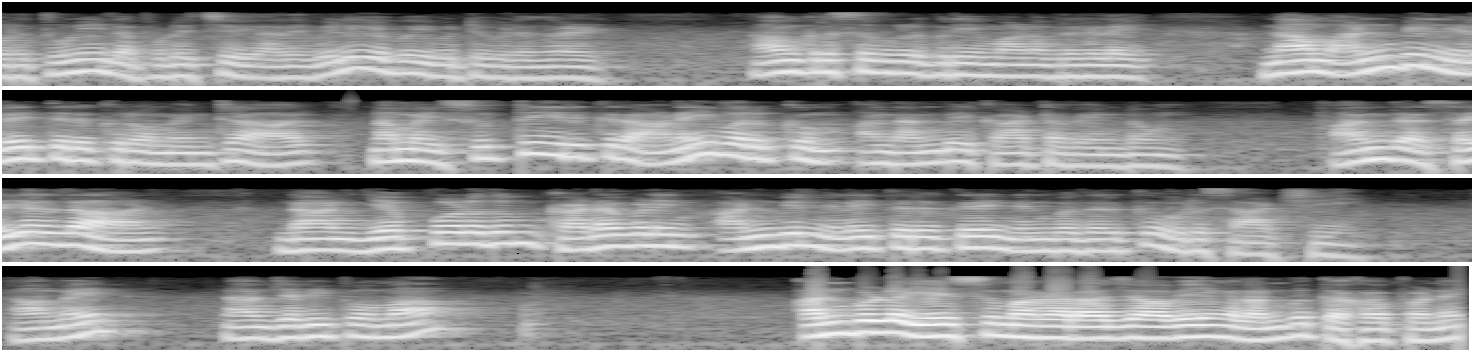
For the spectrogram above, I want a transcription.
ஒரு துணியில் பிடிச்சி அதை வெளியே போய் விட்டு விடுங்கள். ஆம் கிறிஸ்தவர்கள் பிரியமானவர்களே நாம் அன்பில் நிலைத்திருக்கிறோம் என்றால் நம்மை சுற்றி இருக்கிற அனைவருக்கும் அந்த அன்பை காட்ட வேண்டும். அந்த செயல்தான் நான் எப்பொழுதும் கடவுளின் அன்பில் நிலைத்திருக்கிறேன் என்பதற்கு ஒரு சாட்சி. ஆமேன். நாம் ஜபிப்போமா? அன்புள்ள இயேசு மகாராஜாவே எங்கள் அன்பு தகப்பனை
